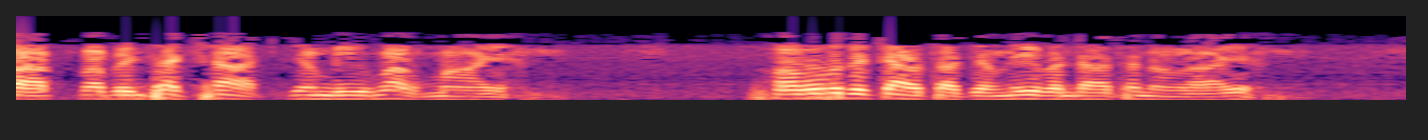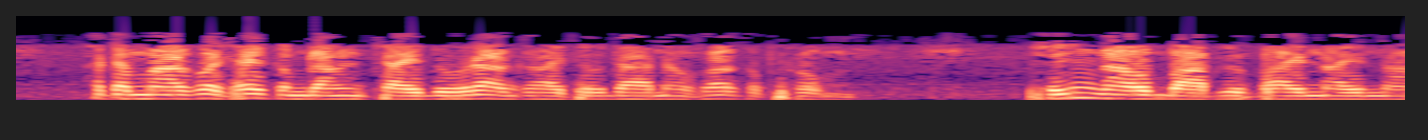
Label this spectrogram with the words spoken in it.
บาปมาเป็นชาติชาติยังมีมากมายพอพระพุทธเจ้าตัดอย่างนี้บรรดาท่านทั้งหลายอาตมาก็ใช้กำลังใจดูร่างกายเทวดานางฟ้ากับพรหม เห็นเงาบาปอยู่ภายในหนา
